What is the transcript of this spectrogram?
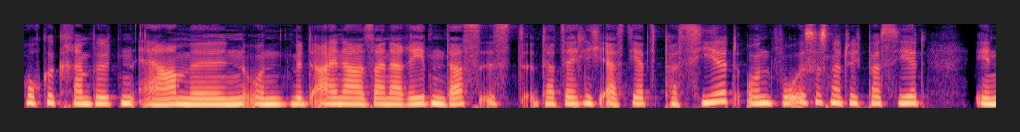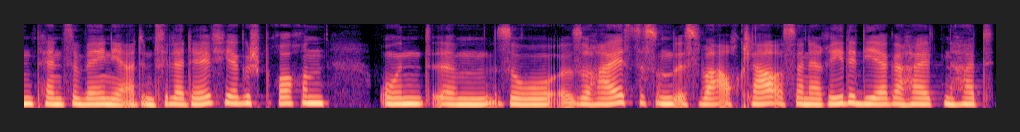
hochgekrempelten Ärmeln und mit einer seiner Reden, das ist tatsächlich erst jetzt passiert. Und wo ist es natürlich passiert? In Pennsylvania. Hat in Philadelphia gesprochen und ähm, so, so heißt es, und es war auch klar aus seiner Rede, die er gehalten hat,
